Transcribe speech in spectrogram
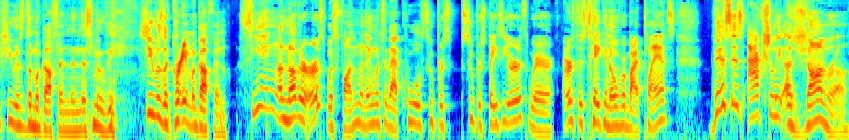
she was the MacGuffin in this movie. she was a great MacGuffin. Seeing another Earth was fun when they went to that cool super super spacey Earth where Earth is taken over by plants. This is actually a genre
